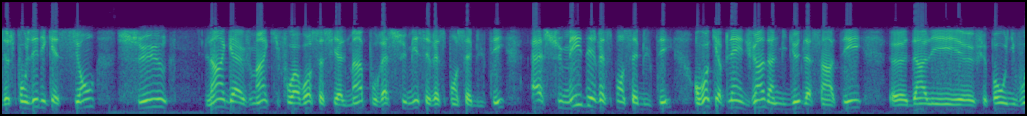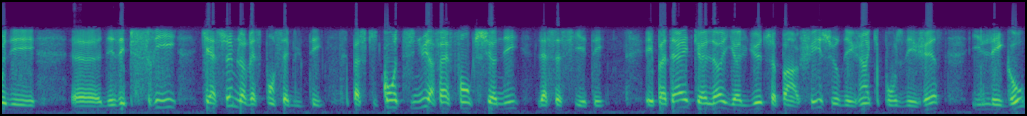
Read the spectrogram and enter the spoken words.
de se poser des questions sur l'engagement qu'il faut avoir socialement pour assumer ses responsabilités, assumer des responsabilités. On voit qu'il y a plein de gens dans le milieu de la santé, euh, dans les, euh, je sais pas, au niveau des, euh, des épiceries, qui assument leurs responsabilités parce qu'ils continuent à faire fonctionner la société. Et peut-être que là, il y a lieu de se pencher sur des gens qui posent des gestes illégaux.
